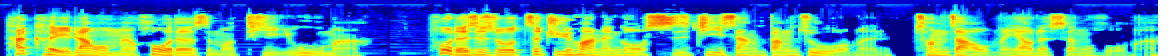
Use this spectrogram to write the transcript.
它可以让我们获得什么体悟吗？或者是说这句话能够实际上帮助我们创造我们要的生活吗？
